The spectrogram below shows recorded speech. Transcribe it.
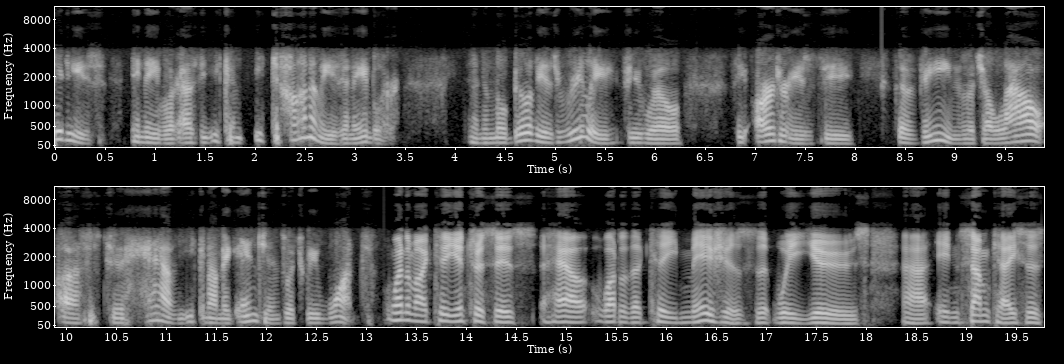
city's enabler, as the econ- economy's enabler. And the mobility is really, if you will, the arteries, the the veins which allow us to have the economic engines which we want. One of my key interests is how what are the key measures that we use. Uh, in some cases,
